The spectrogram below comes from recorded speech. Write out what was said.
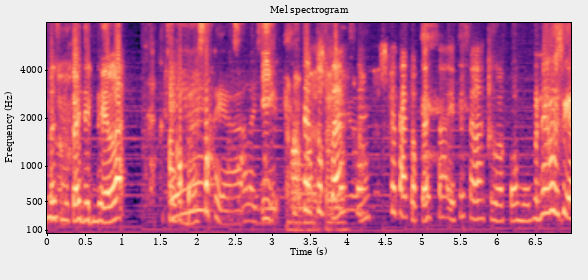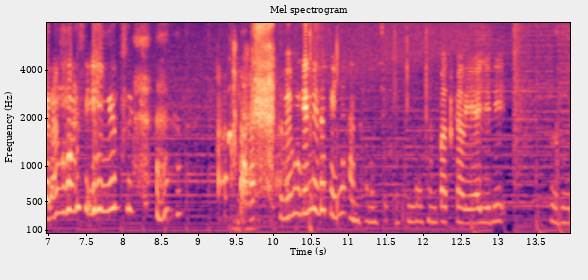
pas buka jendela Ketangkep Eh, basah ya lagi. Ketangkep ketangkep basah, ya. basah ketangkep basah itu salah dua momen yang sekarang aku masih inget tapi mungkin itu kayaknya kan masih kecil sempat kali ya jadi Hmm.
